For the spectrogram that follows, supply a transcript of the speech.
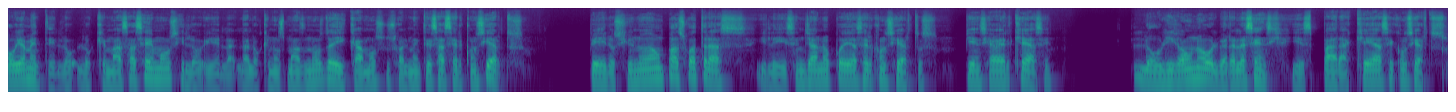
obviamente lo, que más hacemos y, lo, lo que nos más nos dedicamos usualmente es hacer conciertos. Pero si uno da un paso atrás y le dicen ya no puede hacer conciertos, piense a ver qué hace, lo obliga a uno a volver a la esencia y es para qué hace conciertos.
